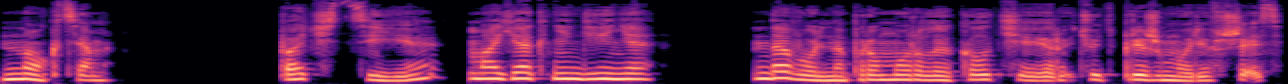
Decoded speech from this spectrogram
ногтем. «Почти, моя княгиня», — довольно промурлыкал Чейр, чуть прижмурившись.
